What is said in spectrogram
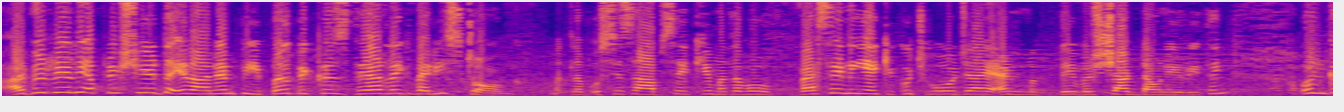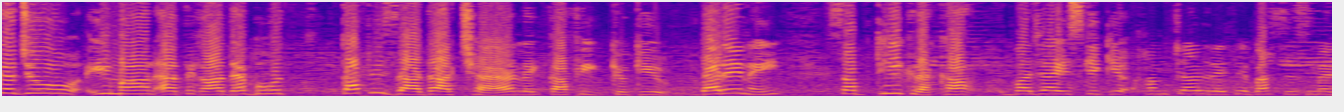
I will really appreciate the Iranian people because they are like very strong मतलब उस हिसाब से कि मतलब वो वैसे नहीं है कि कुछ हो जाए and they will shut down everything उनका जो ईमान एतकाद है बहुत काफ़ी ज़्यादा अच्छा है लाइक काफ़ी क्योंकि डरे नहीं सब ठीक रखा बजाय इसके कि हम चल रहे थे बस इसमें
